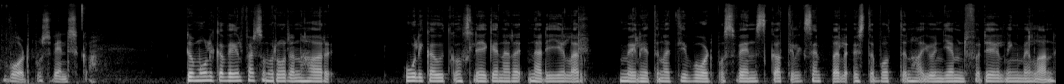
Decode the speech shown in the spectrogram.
vård på svenska? De olika välfärdsområdena har olika utgångslägen när, när det gäller möjligheten att ge vård på svenska. Till exempel Österbotten har ju en jämn fördelning mellan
